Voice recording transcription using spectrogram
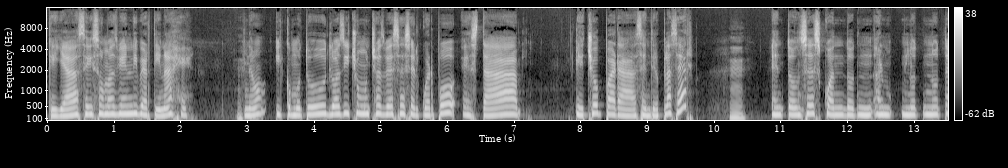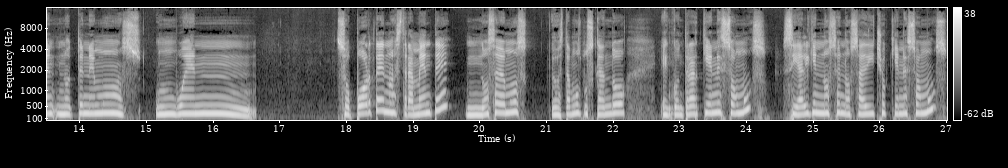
que ya se hizo más bien libertinaje, ¿no? Y como tú lo has dicho muchas veces, el cuerpo está hecho para sentir placer. Mm. Entonces, cuando no, no te- no tenemos un buen soporte en nuestra mente, no sabemos o estamos buscando encontrar quiénes somos, si alguien no se nos ha dicho quiénes somos,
